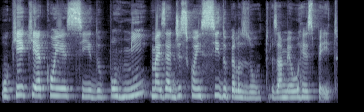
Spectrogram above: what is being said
O que, que é conhecido por mim, mas é desconhecido pelos outros, a meu respeito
